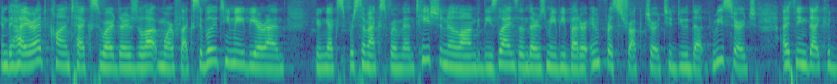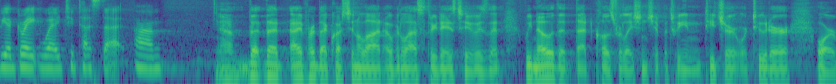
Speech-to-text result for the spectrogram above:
in the higher ed context, where there's a lot more flexibility, maybe around doing exp some experimentation along these lines, and there's maybe better infrastructure to do that research, I think that could be a great way to test that. Um, yeah, that, that I've heard that question a lot over the last three days too. Is that we know that that close relationship between teacher or tutor or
